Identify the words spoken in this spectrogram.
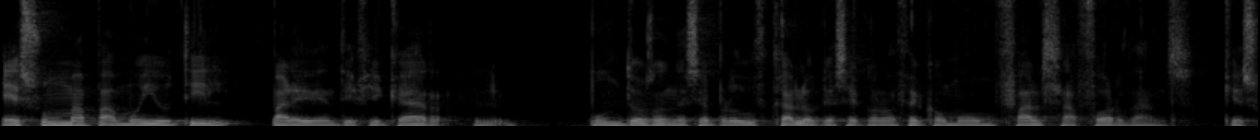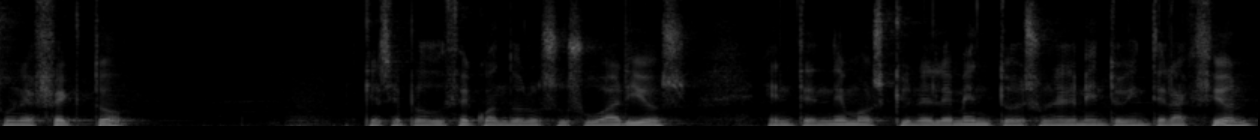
Es un mapa muy útil para identificar puntos donde se produzca lo que se conoce como un false affordance, que es un efecto que se produce cuando los usuarios entendemos que un elemento es un elemento de interacción,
